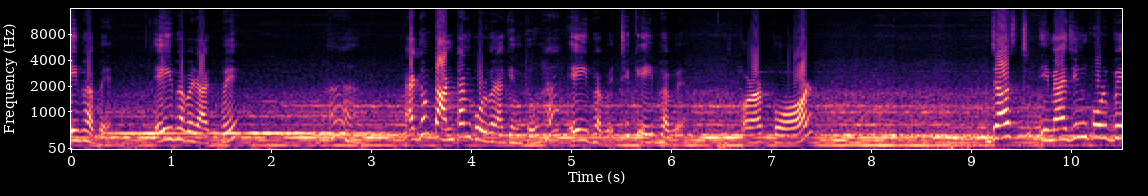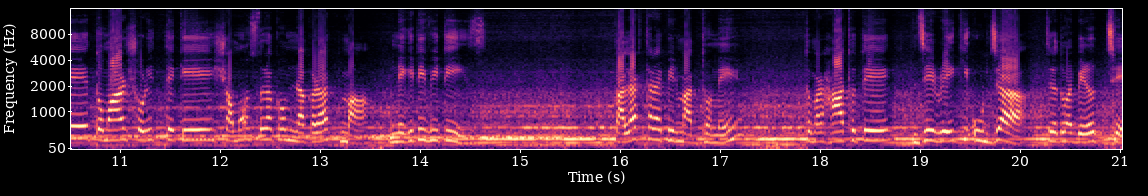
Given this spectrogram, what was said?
এইভাবে এইভাবে রাখবে। হ্যাঁ একদম টান টান করবে না কিন্তু হ্যাঁ এইভাবে, ঠিক এইভাবে করার পর জাস্ট ইমাজিন করবে তোমার শরীর থেকে সমস্ত রকম নকারাত্মক নেগেটিভিটিস কালার থেরাপির মাধ্যমে তোমার হাত হতে যে রেকি ঊর্জা যেটা তোমার বেরোচ্ছে,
